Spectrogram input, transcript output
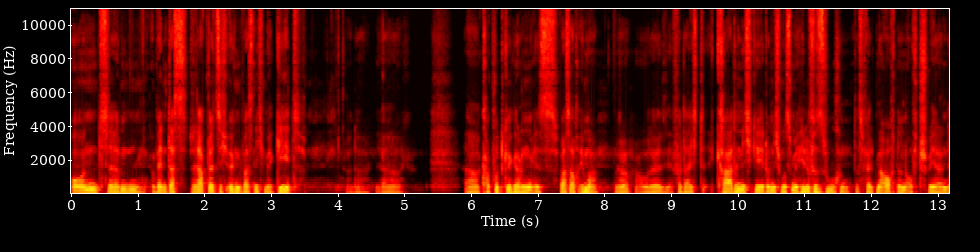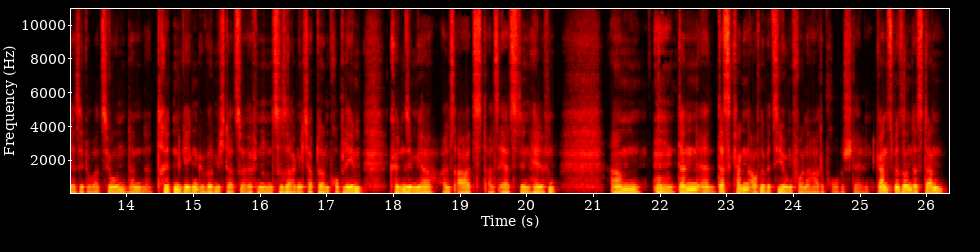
Und ähm, wenn das da plötzlich irgendwas nicht mehr geht, oder, ja, äh, kaputt gegangen ist, was auch immer, ja, oder vielleicht gerade nicht geht und ich muss mir Hilfe suchen, das fällt mir auch dann oft schwer in der Situation, dann Dritten gegenüber mich da zu öffnen und zu sagen, ich habe da ein Problem, können Sie mir als Arzt, als Ärztin helfen? Ähm, dann, äh, das kann auch eine Beziehung vor eine harte Probe stellen. Ganz besonders dann,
